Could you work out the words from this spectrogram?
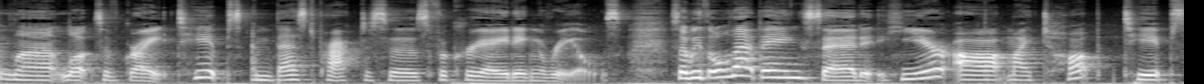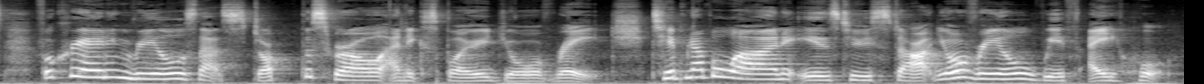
learnt lots of great tips and best practices for creating reels. So, with all that being said, here are my top tips for creating reels that stop the scroll and explode your reach. Tip number one is to start your reel with a hook.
